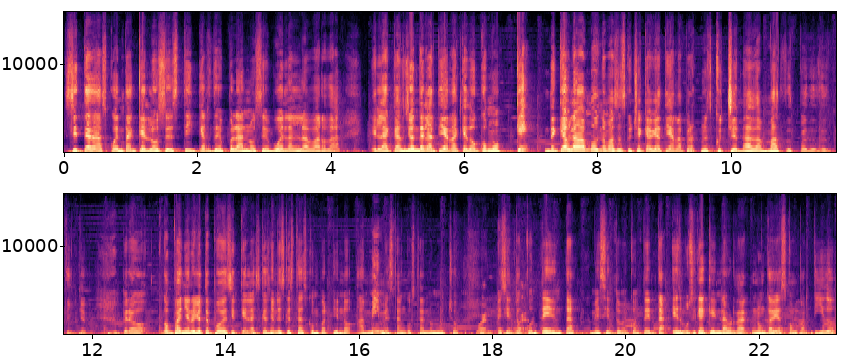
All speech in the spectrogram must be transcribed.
si te das cuenta que los stickers de plano se vuelan la barda, que la canción de la tierra quedó como, ¿qué? ¿De qué hablábamos? Nomás escuché que había tierra, pero no escuché nada más después de ese sticker. Pero, compañero, yo te puedo decir que las canciones que estás compartiendo a mí me están gustando mucho. Bueno, Me siento bueno. contenta, me siento muy contenta. Es música que la verdad nunca habías compartido.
